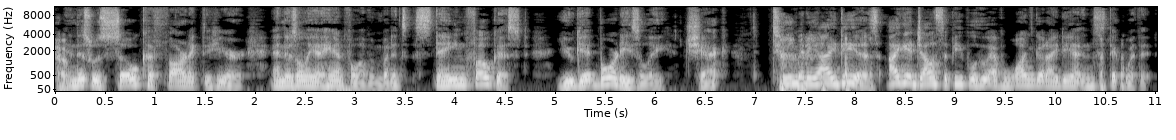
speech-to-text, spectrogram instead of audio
Yep. And this was so cathartic to hear. And there's only a handful of them, but it's staying focused. You get bored easily. Check. Too many ideas. I get jealous of people who have one good idea and stick with it.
